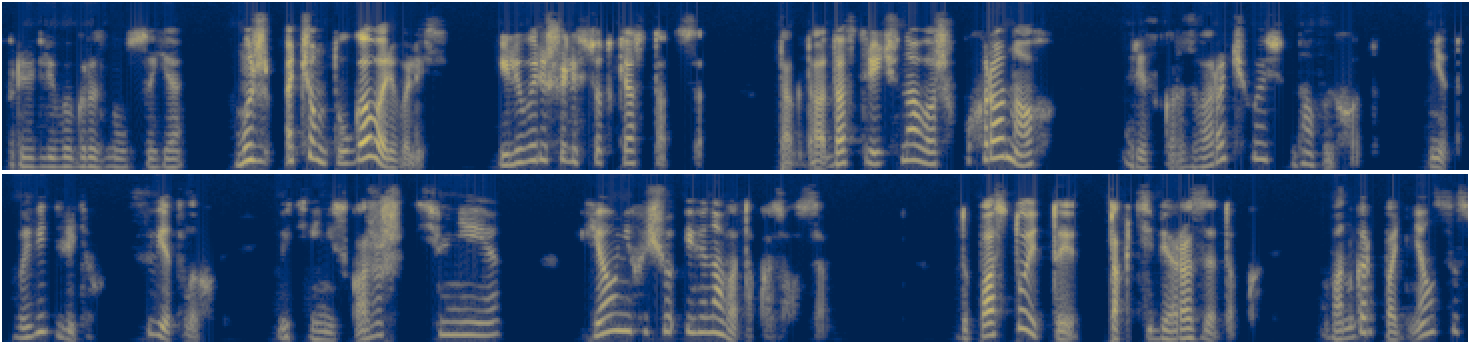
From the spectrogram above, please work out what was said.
Справедливо грызнулся я. Мы же о чем-то уговаривались. Или вы решили все-таки остаться? Тогда до встречи на ваших похоронах. Резко разворачиваюсь на выход. Нет, вы видели этих светлых. Ведь и не скажешь сильнее. Я у них еще и виноват оказался. Да постой ты, так тебе розеток. Вангар поднялся с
